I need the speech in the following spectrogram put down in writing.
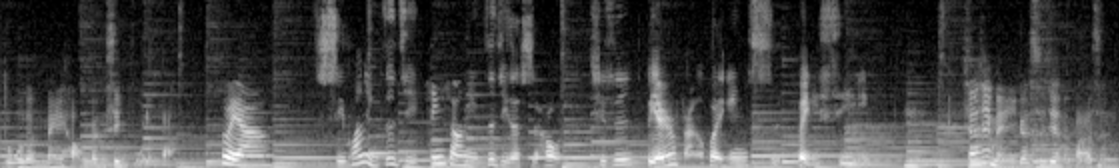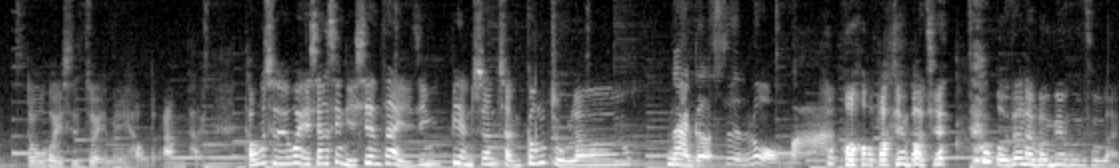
多的美好跟幸福了吧？对呀，喜欢你自己、欣赏你自己的时候，其实别人反而会因此被吸引。嗯，相信每一个事件的发生都会是最美好的安排。同时，我也相信你现在已经变身成公主了。那个是落马，抱歉抱歉，我真的分辨不出来。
